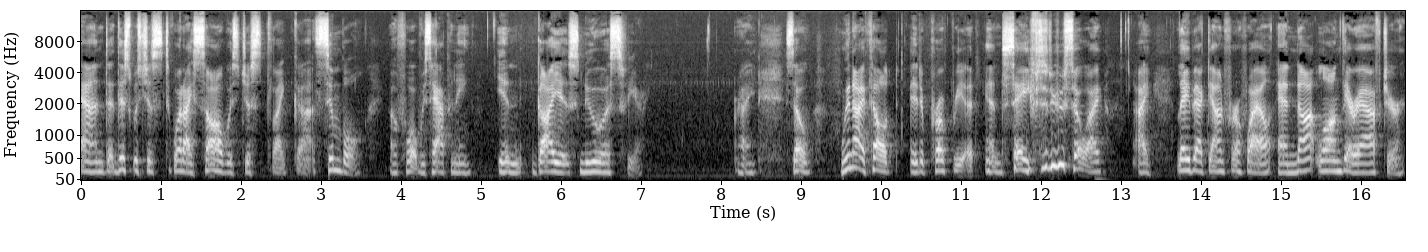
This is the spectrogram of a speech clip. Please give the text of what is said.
and uh, this was just what I saw was just like a symbol of what was happening in Gaia's noosphere. Right. So when I felt it appropriate and safe to do so, I I lay back down for a while, and not long thereafter,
